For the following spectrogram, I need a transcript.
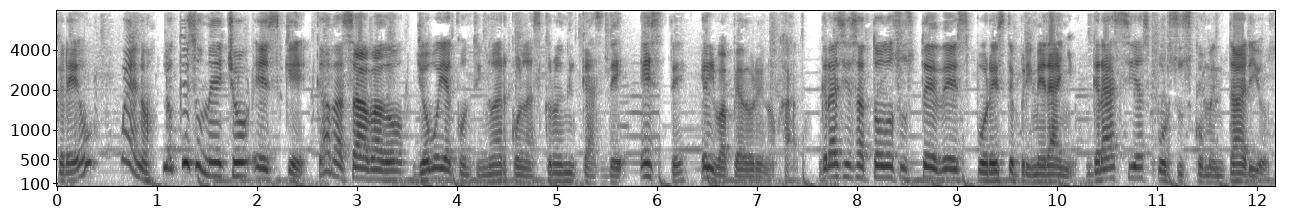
creo. Bueno, lo que es un hecho es que cada sábado yo voy a continuar con las crónicas de este, el vapeador enojado. Gracias a todos ustedes por este primer año. Gracias por sus comentarios,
